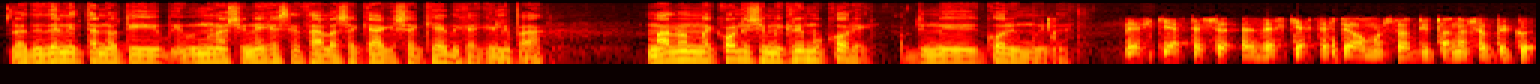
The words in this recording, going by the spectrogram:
Δηλαδή δεν ήταν ότι ήμουν συνέχεια στη θάλασσα και άρχισα και έδιχα κλπ. Μάλλον με κόλλησε η μικρή μου κόρη. Από τη κόρη μου είναι. Δεν σκέφτεστε, δεν σκέφτεστε όμως ότι το ανοσοποιικό.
